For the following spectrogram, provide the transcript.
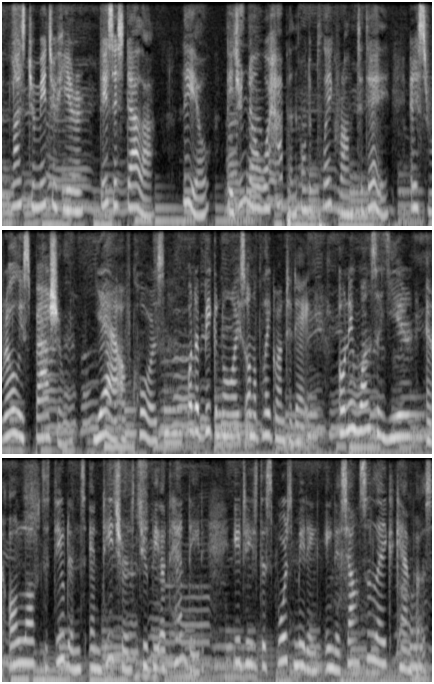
nice to meet you here. This is Della. Leo, did you know what happened on the playground today? It is really special. Yeah, of course. What a big noise on the playground today. Only once a year and all of the students and teachers to be attended. It is the sports meeting in the Xiangsi Lake campus,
